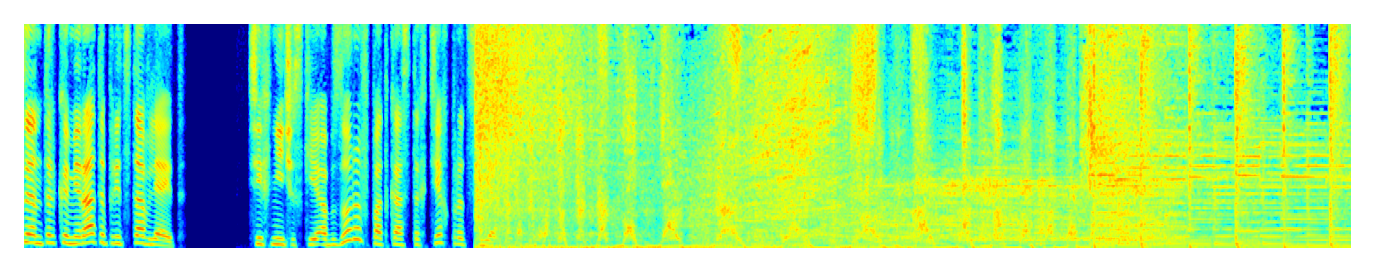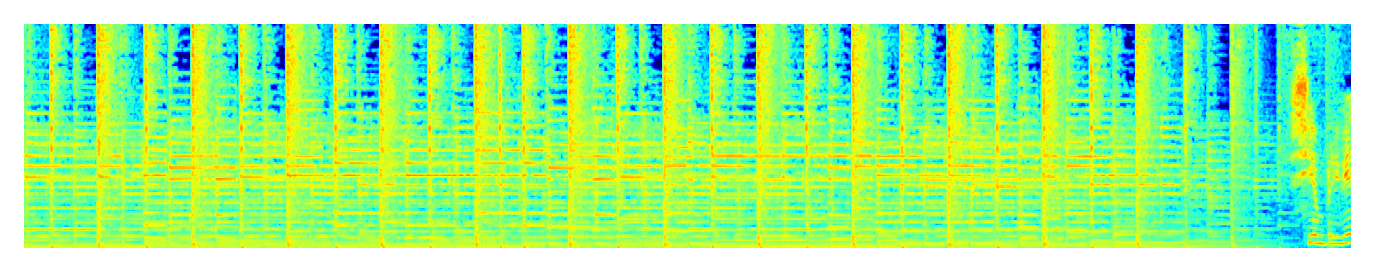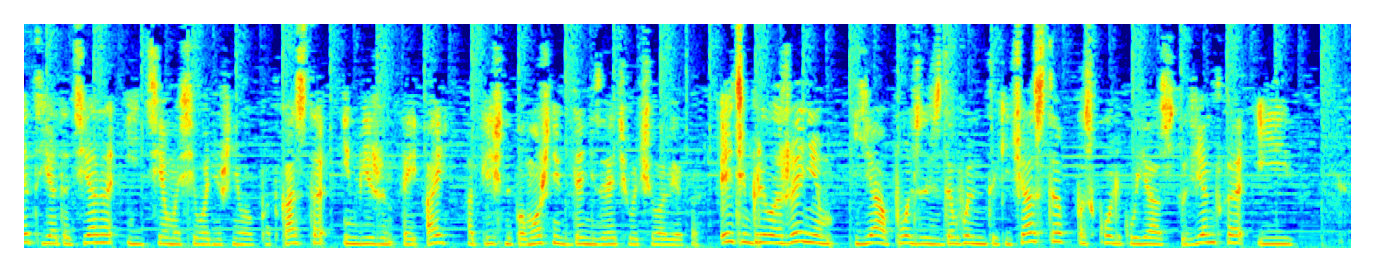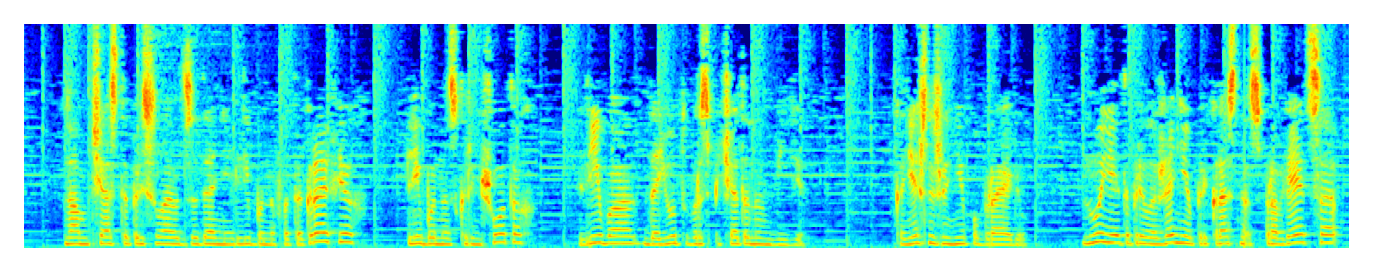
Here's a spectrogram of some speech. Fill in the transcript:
Центр Камерата представляет технические обзоры в подкастах техпроцвет. Всем привет, я Татьяна, и тема сегодняшнего подкаста InVision AI – отличный помощник для незрячего человека. Этим приложением я пользуюсь довольно-таки часто, поскольку я студентка, и нам часто присылают задания либо на фотографиях, либо на скриншотах, либо дают в распечатанном виде. Конечно же, не по Брайлю. Ну и это приложение прекрасно справляется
